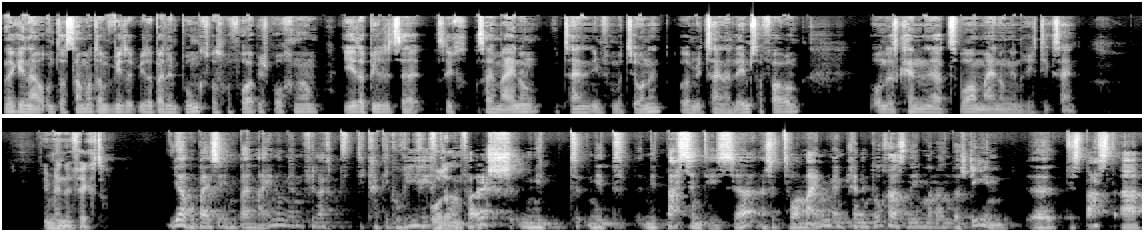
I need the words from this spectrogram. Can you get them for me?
Ja, genau. Und da sind wir dann wieder, wieder bei dem Punkt, was wir vorher besprochen haben. Jeder bildet sich seine Meinung mit seinen Informationen oder mit seiner Lebenserfahrung. Und es können ja zwei Meinungen richtig sein. Im Endeffekt. Ja, wobei es eben bei Meinungen vielleicht die Kategorie richtig Oder und falsch nicht, nicht, nicht passend ist. Ja? Also zwei Meinungen können durchaus nebeneinander stehen. Äh, das passt auch.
